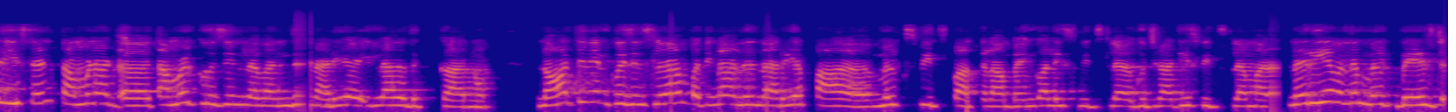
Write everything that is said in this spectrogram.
ரீசன் தமிழ்நாடு அஹ், தமிழ் குசின்ல வந்து நிறைய இல்லாததுக்கு காரணம். நார்த் இந்தியன் குசின்ஸ்ல எல்லாம் பாத்தீங்கன்னா வந்து நிறைய மில்க் ஸ்வீட்ஸ் பார்க்கலாம். பெங்காலி ஸ்வீட்ஸ்ல குஜராத்தி ஸ்வீட்ஸ்ல நிறைய வந்து மில்க் பேஸ்ட்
